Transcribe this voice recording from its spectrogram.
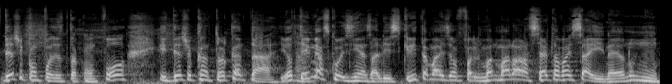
Deixa o compositor compor e deixa o cantor cantar. Eu tá. tenho minhas coisinhas ali escritas, mas eu falei, mano, na hora certa vai sair, né? Eu não,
